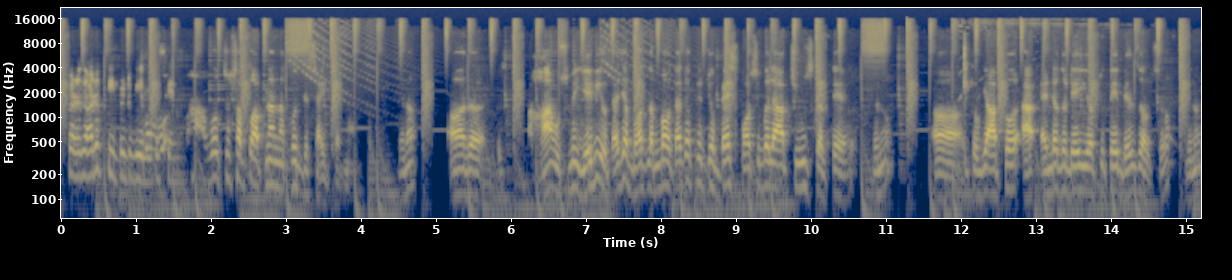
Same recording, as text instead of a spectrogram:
for a lot of people to be able to say हाँ वो तो सबको अपना ना खुद डिसाइड करना है यू नो और हाँ उसमें ये भी होता है जब बहुत लंबा होता है तो फिर जो बेस्ट पॉसिबल है आप चूज़ करते हैं यू नो क्योंकि आपको end of the day you have to pay bills also you know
